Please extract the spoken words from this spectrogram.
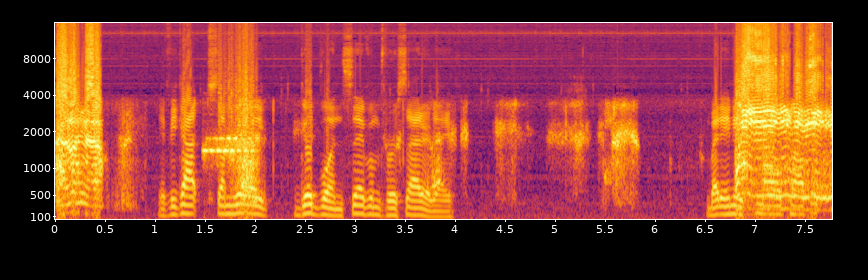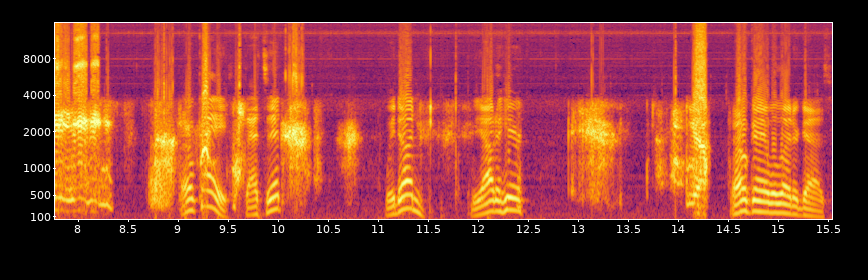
I don't know. If you got some really good ones, save them for Saturday. But any small topics? Okay, that's it. We done. We out of here. yeah. Okay, well later, guys.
